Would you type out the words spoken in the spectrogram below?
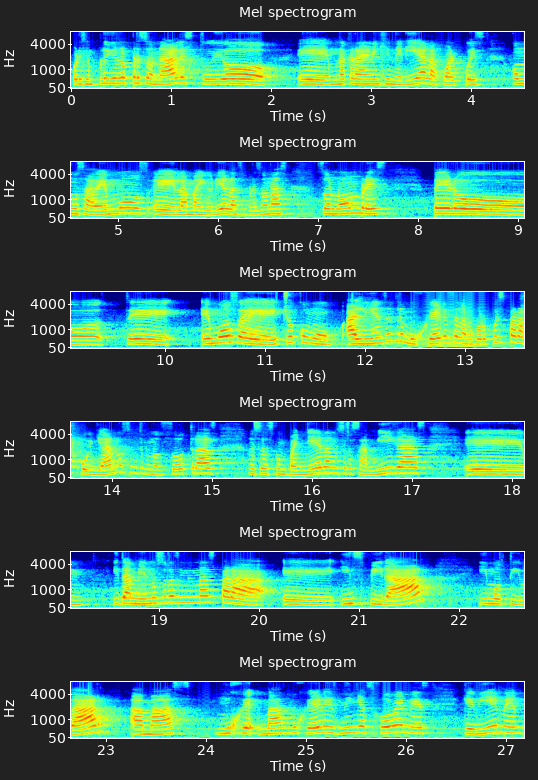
Por ejemplo, yo en lo personal estudio eh, una carrera en ingeniería, la cual pues como sabemos eh, la mayoría de las personas son hombres, pero eh, hemos hecho como alianza entre mujeres, a lo mejor pues para apoyarnos entre nosotras, nuestras compañeras, nuestras amigas y también nosotras mismas para inspirar y motivar a más, más mujeres, niñas jóvenes que vienen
